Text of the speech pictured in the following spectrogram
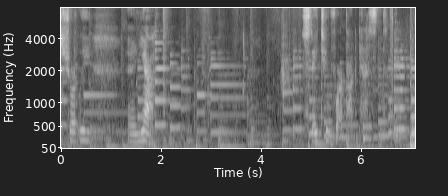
shortly. And yeah, stay tuned for our podcast.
